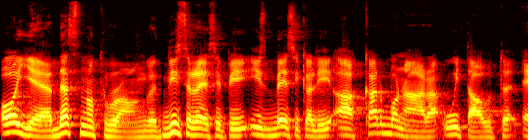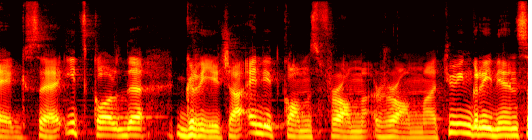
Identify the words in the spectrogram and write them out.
Oh yeah, that's not wrong. This recipe is basically a carbonara without eggs. It's called gricia and it comes from Rome. Two ingredients,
